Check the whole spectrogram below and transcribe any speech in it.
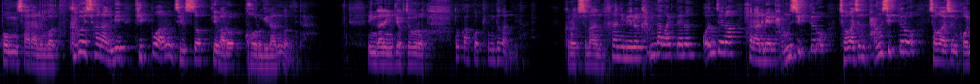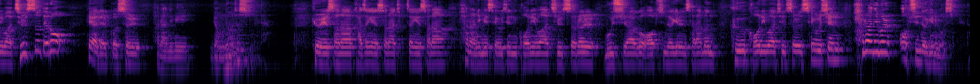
봉사라는 것 그것이 하나님이 기뻐하는 질서 그게 바로 거룩이라는 겁니다. 인간은 인격적으로 다 똑같고 평등합니다. 그렇지만 하나님의 일을 감당할 때는 언제나 하나님의 방식대로 정하신 방식대로 정하신 권위와 질서대로 해야 될 것을 하나님이 명령하셨습니다. 교회에서나 가정에서나 직장에서나 하나님이 세우신 권위와 질서를 무시하고 업신여기는 사람은 그 권위와 질서를 세우신 하나님을 업신여기는 것입니다.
